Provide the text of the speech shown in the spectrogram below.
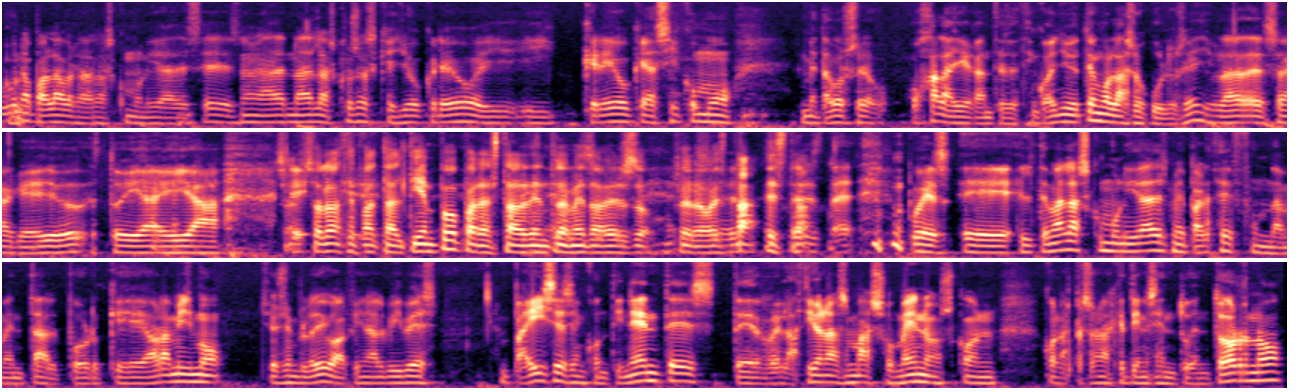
Una palabra, las comunidades. ¿eh? Es una, de las cosas que yo creo y, creo que así como el metaverso, ojalá llegue antes de cinco años. Yo tengo las óculos, ¿eh? Yo, o sea, que yo estoy ahí a... Eh, solo hace falta el tiempo para estar dentro del metaverso, pero está, está. Pues eh, el tema de las comunidades me parece fundamental, porque ahora mismo, yo siempre lo digo, al final vives en países, en continentes, te relacionas más o menos con, con, las personas que tienes en tu entorno,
